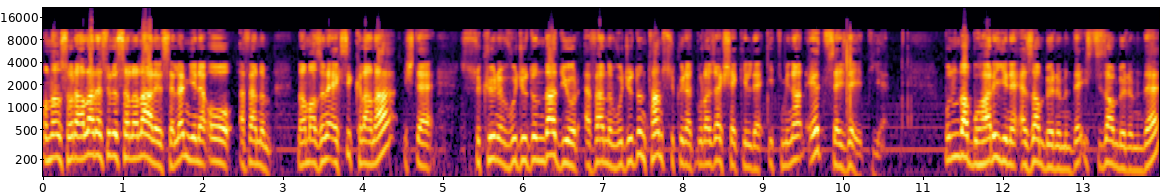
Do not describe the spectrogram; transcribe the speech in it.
Ondan sonra Allah Resulü sallallahu aleyhi ve sellem yine o efendim namazını eksik kılana işte sükun vücudunda diyor efendim vücudun tam sükunet bulacak şekilde itminan et secde et diye. Bunun da Buhari yine ezan bölümünde, istizam bölümünde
